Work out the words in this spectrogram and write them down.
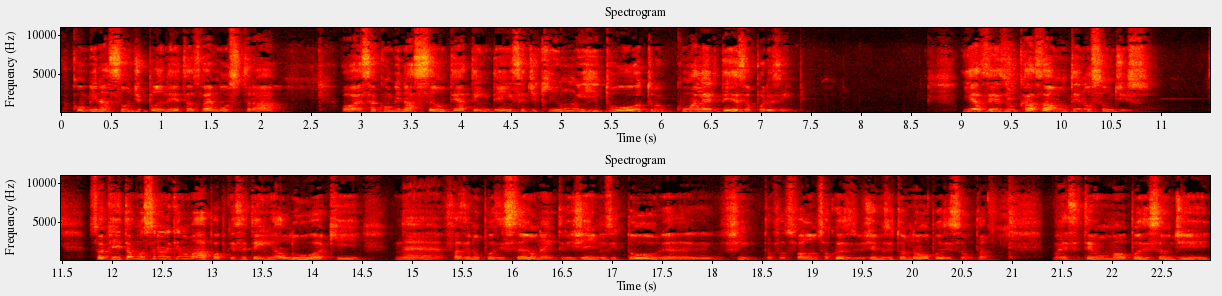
a combinação de planetas vai mostrar. Ó, essa combinação tem a tendência de que um irrita o outro com a lerdeza, por exemplo. E às vezes o casal não tem noção disso. Só que aí está mostrando aqui no mapa, porque você tem a Lua aqui né, fazendo oposição né, entre Gêmeos e Touro. Enfim, estou falando só coisas. Gêmeos e Touro não é uma oposição, tá? Mas você tem uma oposição de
